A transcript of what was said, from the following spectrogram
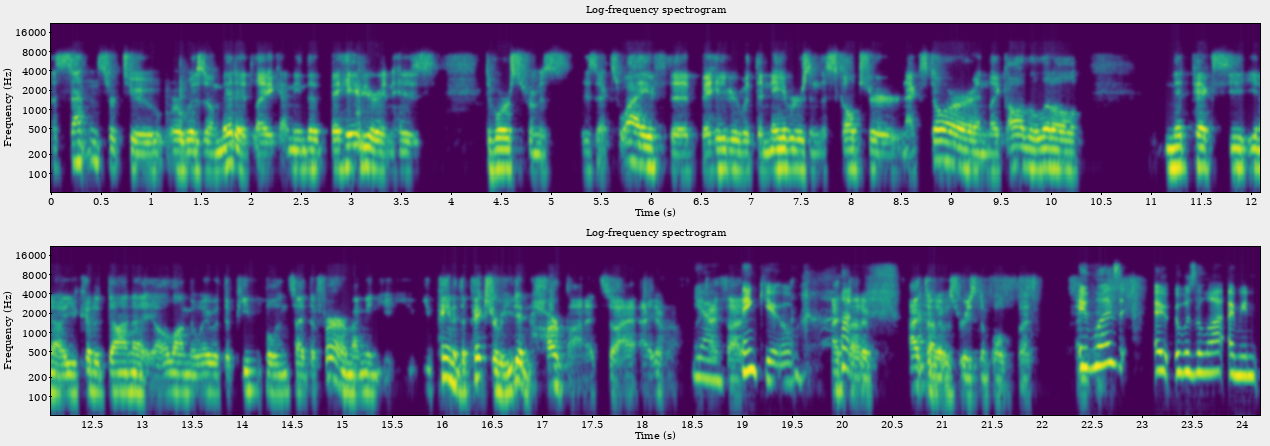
a sentence or two or was omitted. Like I mean, the behavior in his divorce from his his ex-wife, the behavior with the neighbors and the sculpture next door, and like all the little nitpicks you, you know you could have done uh, along the way with the people inside the firm. I mean, you, you painted the picture, but you didn't harp on it. So I, I don't know. Like yeah, I thought, thank you. I thought it. I thought it was reasonable, but it was it was a lot i mean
